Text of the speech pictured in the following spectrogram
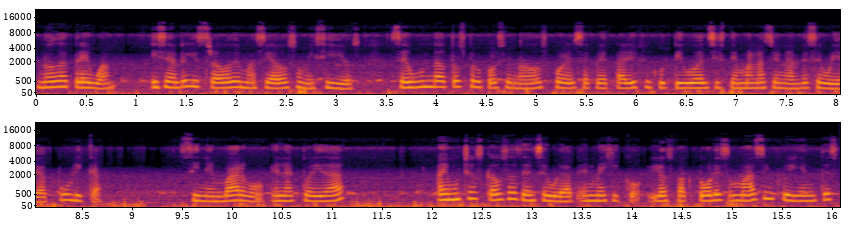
no da tregua y se han registrado demasiados homicidios, según datos proporcionados por el secretario ejecutivo del Sistema Nacional de Seguridad Pública. Sin embargo, en la actualidad hay muchas causas de inseguridad en México y los factores más influyentes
